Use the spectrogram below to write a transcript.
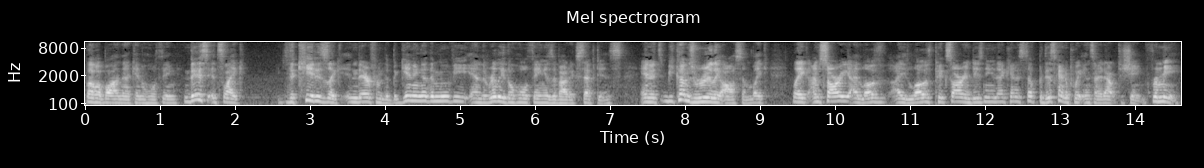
blah blah blah, and that kind of whole thing. This, it's like the kid is like in there from the beginning of the movie, and the, really the whole thing is about acceptance, and it becomes really awesome. Like like I'm sorry, I love I love Pixar and Disney and that kind of stuff, but this kind of put Inside Out to shame for me,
